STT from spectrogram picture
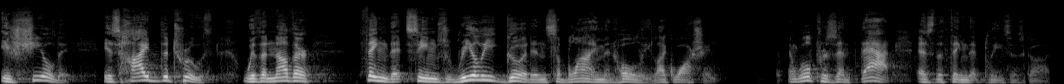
is shield it, is hide the truth with another thing that seems really good and sublime and holy, like washing. And we'll present that as the thing that pleases God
